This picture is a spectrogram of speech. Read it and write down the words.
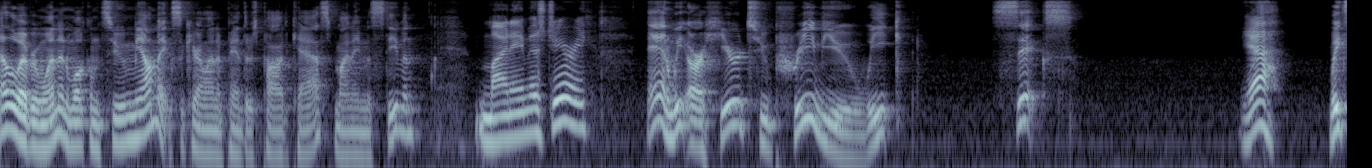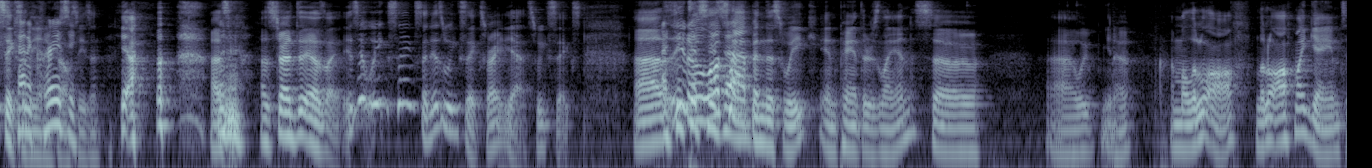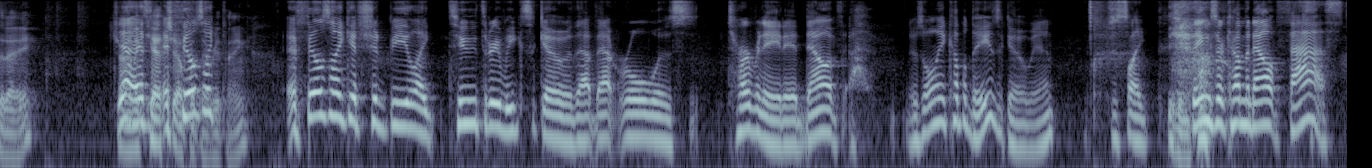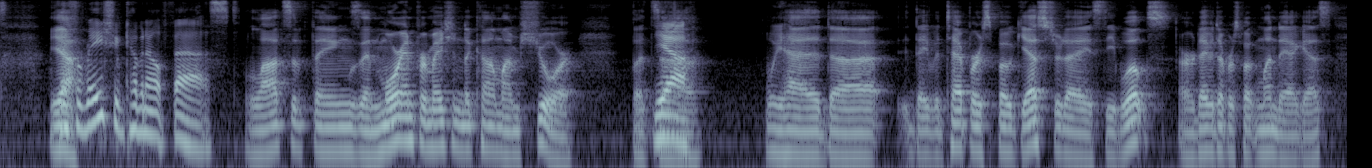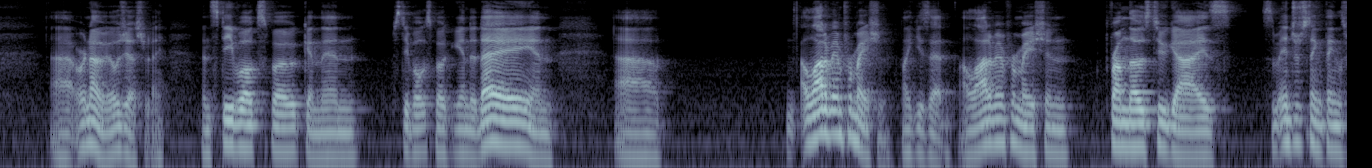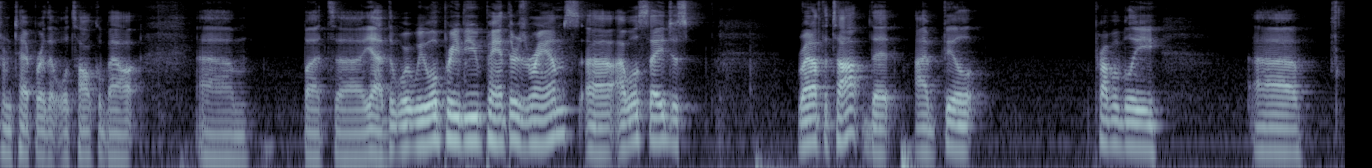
Hello, everyone, and welcome to Meow Mix, the Carolina Panthers podcast. My name is Steven. My name is Jerry. And we are here to preview week six. Yeah. Week six Kinda the crazy. NFL season. Yeah. I, was, I was trying to, I was like, is it week six? It is week six, right? Yeah, it's week six. Uh, you know, lots uh, happened this week in Panthers land. So, uh, we, you know, I'm a little off, a little off my game today. Trying Yeah, to catch it up feels with like- everything. It feels like it should be like two, three weeks ago that that Rhule was terminated. Now it, it was only a couple days ago, man. It's just like things are coming out fast. Yeah. Information coming out fast. Lots of things and more information to come, I'm sure. But Yeah. uh, we had uh, David Tepper spoke yesterday. Steve Wilks, or David Tepper spoke Monday, I guess. Uh, or no, it was yesterday. And Steve Wilks spoke, and then Steve Wilks spoke again today. And uh, a lot of information, like you said, a lot of information from those two guys. Some interesting things from Tepper that we'll talk about. Um, but uh, yeah, the, we will preview Panthers Rams. Uh, I will say just right off the top that I feel probably uh,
